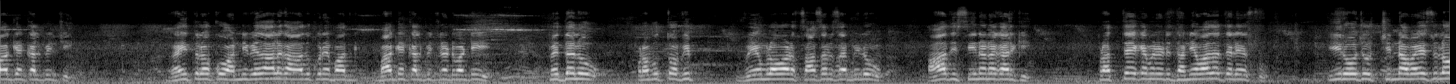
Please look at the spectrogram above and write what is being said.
భాగ్యం కల్పించి రైతులకు అన్ని విధాలుగా ఆదుకునే భాగ్యం కల్పించినటువంటి పెద్దలు ప్రభుత్వ విప్ వేములవాడ శాసనసభ్యులు ఆది సీనన్న గారికి ప్రత్యేకమైనటువంటి ధన్యవాదాలు తెలియజేస్తూ ఈరోజు చిన్న వయసులో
